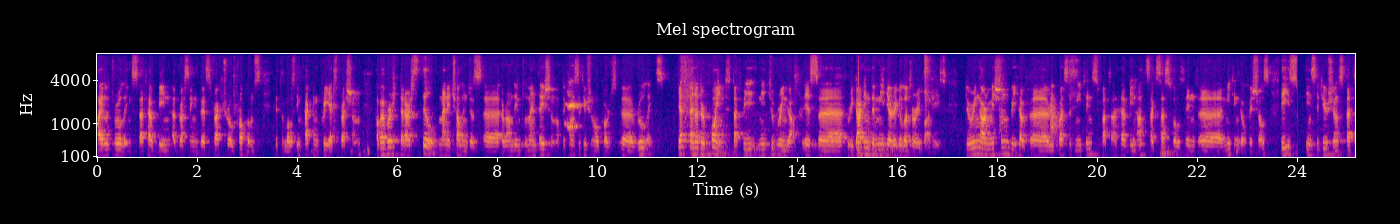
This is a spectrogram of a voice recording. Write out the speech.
pilot rulings that have been addressing the structural problems with the laws impacting free expression. However, there are still many challenges around the implementation of the Constitutional Court's rulings. Yet another point that we need to bring up is uh, regarding the media regulatory bodies. During our mission, we have uh, requested meetings, but I have been unsuccessful in uh, meeting the officials. These institutions that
